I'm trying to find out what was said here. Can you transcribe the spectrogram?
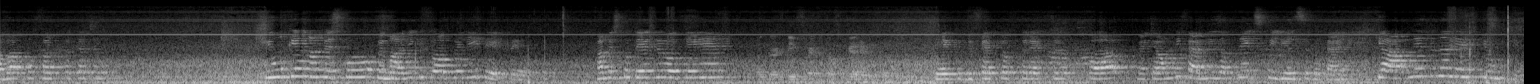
अब आपको फ़र्क पता चला। क्योंकि हम इसको बीमारी के तौर पे नहीं देखते? होते हम इसको देख रहे होते हैं। एक डिफेक्ट ऑफ़ करेक्टर और मैं चाहूँगी फैमिलीज़ अपने एक्सपीरियंस से बताएँ कि आपने इतना लेट क्यों किया?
